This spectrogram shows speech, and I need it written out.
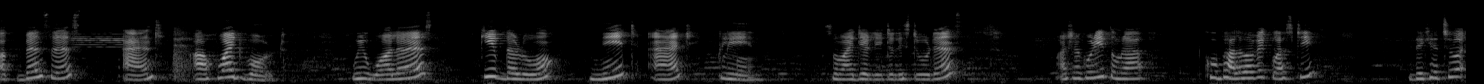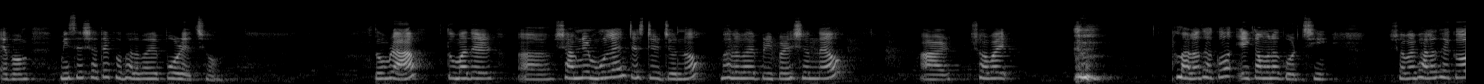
of benches and a whiteboard. We always keep the room neat and clean. So my dear little students আশা করি তোমরা খুব ভালোভাবে ক্লাসটি দেখেছ এবং মিসের সাথে খুব ভালোভাবে পড়েছো তোমরা তোমাদের সামনের মূল্যায়ন টেস্টের জন্য ভালোভাবে প্রিপারেশন নাও আর সবাই ভালো থাকো এই কামনা করছি। সবাই ভালো থেকো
